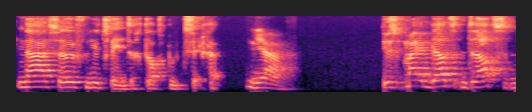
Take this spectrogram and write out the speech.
na 7 uur 20, dat moet ik zeggen. Ja. Dus, maar dat, dat,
